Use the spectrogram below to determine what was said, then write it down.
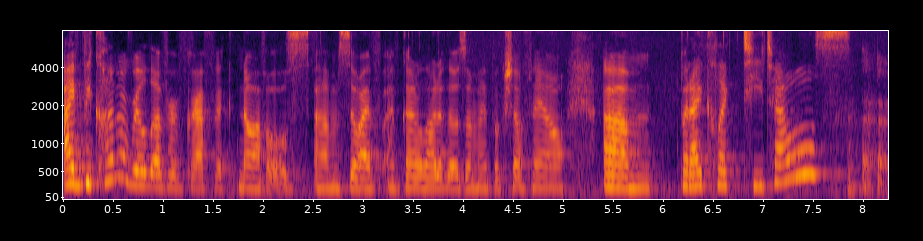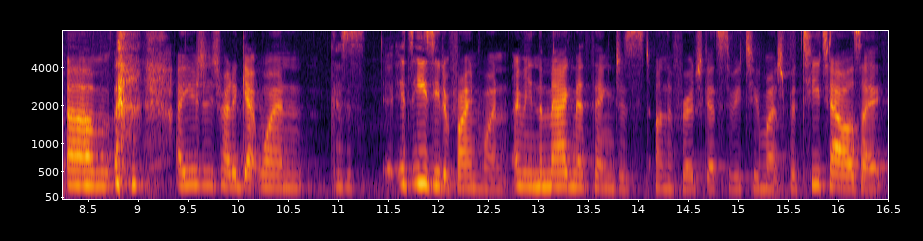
I've become a real lover of graphic novels, um, so I've, I've got a lot of those on my bookshelf now. Um, but I collect tea towels. Um, I usually try to get one because it's, it's easy to find one. I mean, the magnet thing just on the fridge gets to be too much. But tea towels, I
